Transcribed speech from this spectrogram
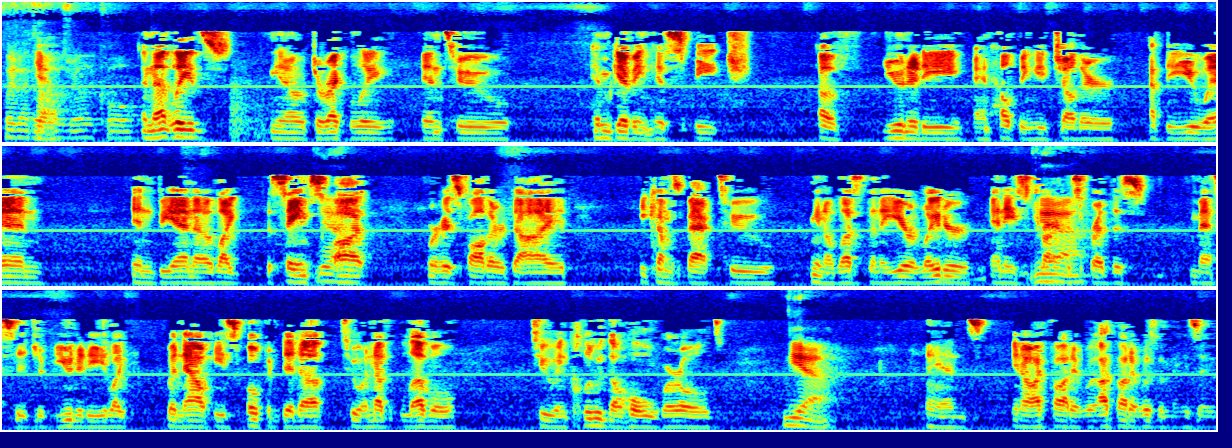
which I thought Yeah. was really cool. And that leads, you know, directly into him giving his speech of unity and helping each other at the UN in Vienna, like the same spot where his father died. He comes back to, you know, less than a year later and he's trying Yeah. to spread this message of unity, like, but now he's opened it up to another level to include the whole world. Yeah, And, you know, I thought it was, I thought it was amazing.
